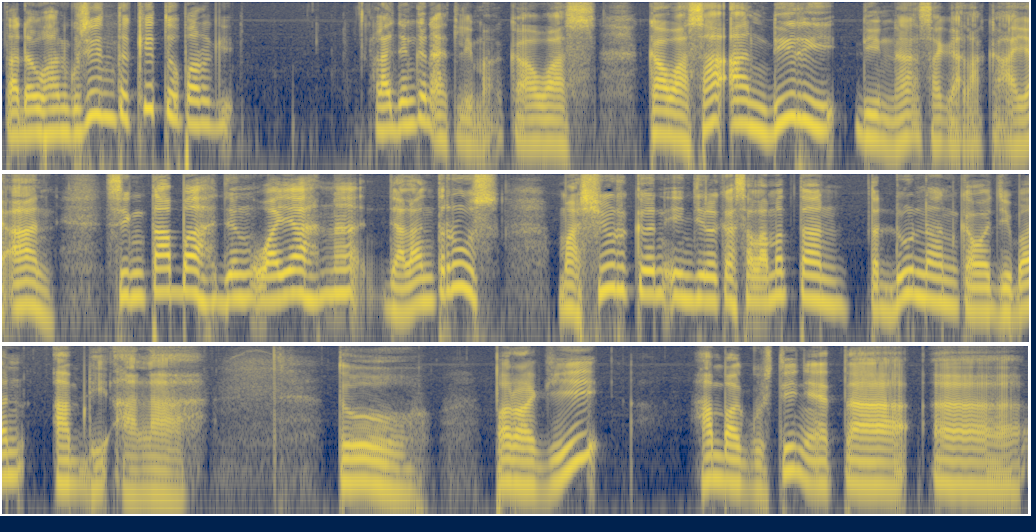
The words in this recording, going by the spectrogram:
tadauhan Gusin tekitu pargi lajengkan ayat 5 kawas kawasaan diri Dina segala keayaan. Sing tabah jeng wayahna jalan terus. Masyurkan Injil keselamatan tedunan kewajiban Abdi Allah. Tuh paragi hamba Gusti nyata eh,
